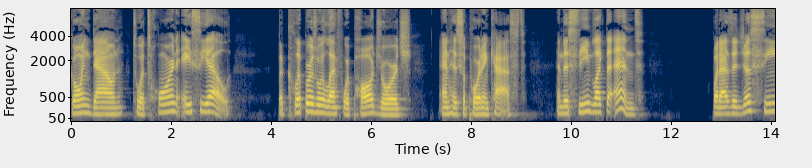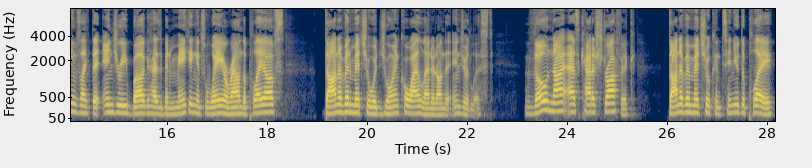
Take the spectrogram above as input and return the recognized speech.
going down to a torn ACL, the Clippers were left with Paul George and his supporting cast. And this seemed like the end. But as it just seems like the injury bug has been making its way around the playoffs, Donovan Mitchell would join Kawhi Leonard on the injured list. Though not as catastrophic, Donovan Mitchell continued to play,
